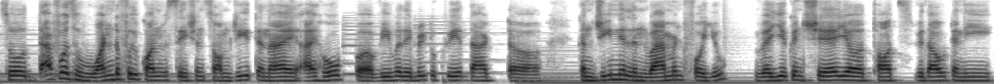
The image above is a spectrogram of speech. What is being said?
So that was a wonderful conversation, Somjit, and I, I hope uh, we were able to create that uh, congenial environment for you where you can share your thoughts without any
